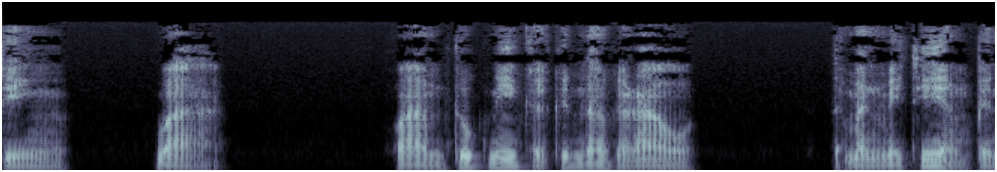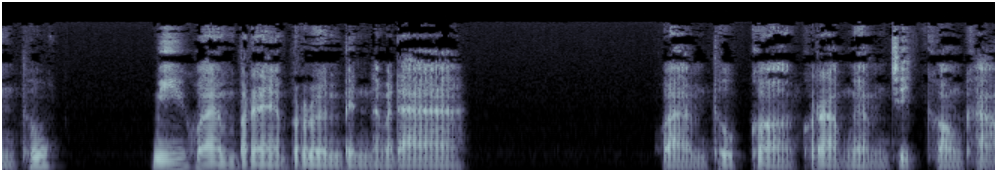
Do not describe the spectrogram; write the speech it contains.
จริง ว่า ความทุกข์นี้เกิดขึ้นแล้วกับเรา แต่มันไม่เที่ยงเป็นทุกข์ มีความแปรปรวนเป็นธรรมดา ความทุกข์ก็ครอบงำจิตของเขา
